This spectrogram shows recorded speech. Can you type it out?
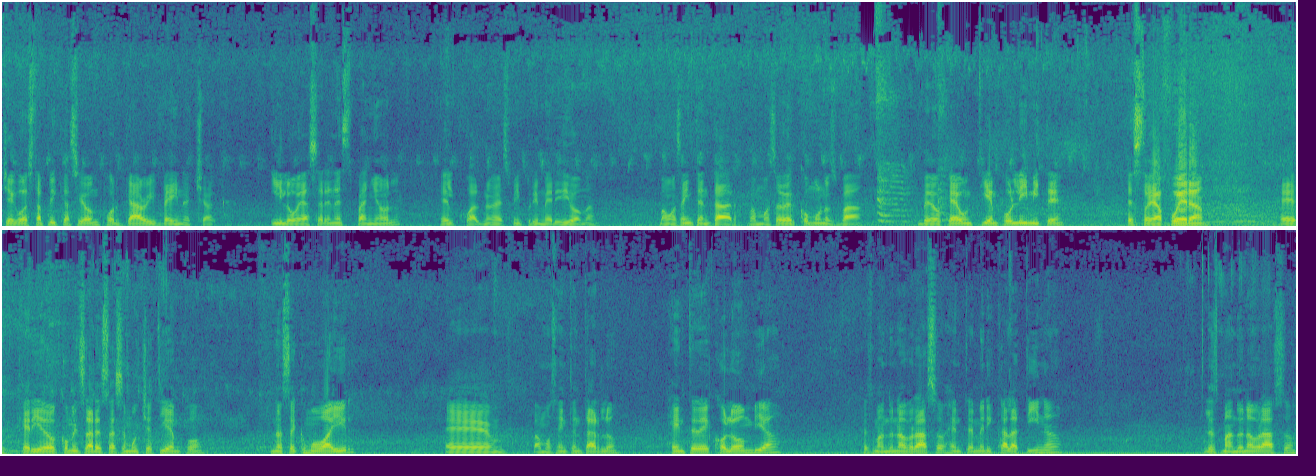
llegó esta aplicación por Gary Vaynerchuk y lo voy a hacer en español, el cual no es mi primer idioma. Vamos a intentar, vamos a ver cómo nos va. Veo que hay un tiempo límite, estoy afuera, he querido comenzar esto hace mucho tiempo, no sé cómo va a ir, eh, vamos a intentarlo. Gente de Colombia, les mando un abrazo, gente de América Latina, les mando un abrazo.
